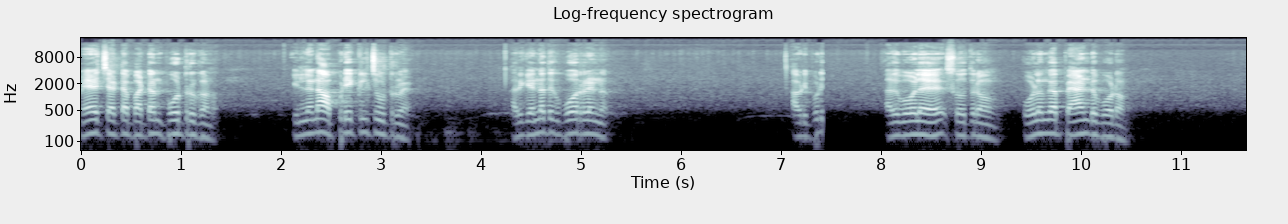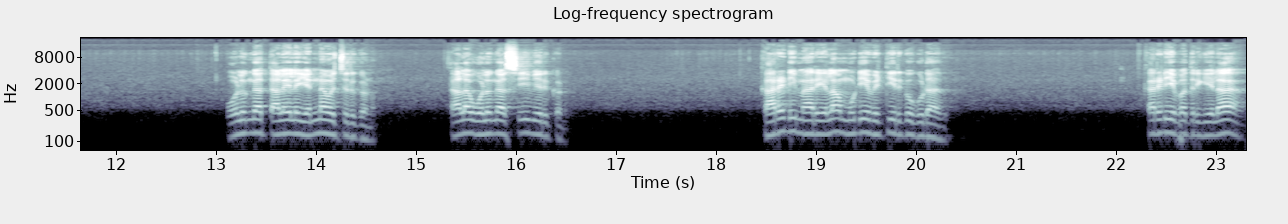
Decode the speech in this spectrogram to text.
மேச்சட்டை பட்டன் போட்டிருக்கணும். இல்லைன்னா அப்படியே கிழிச்சு விட்டுருவேன். அதுக்கு என்னத்துக்கு போடுறேன்னு? அப்படி பிடி அதுபோல சோத்திரம் ஒழுங்கா பேண்ட்டு போடணும். ஒழுங்கா தலையில எண்ணெய் வச்சிருக்கணும். தலை ஒழுங்கா சீவி இருக்கணும். கரடி மாதிரியெல்லாம் முடியை வெட்டி இருக்கக்கூடாது கரடியை பத்திரிக்கையில்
